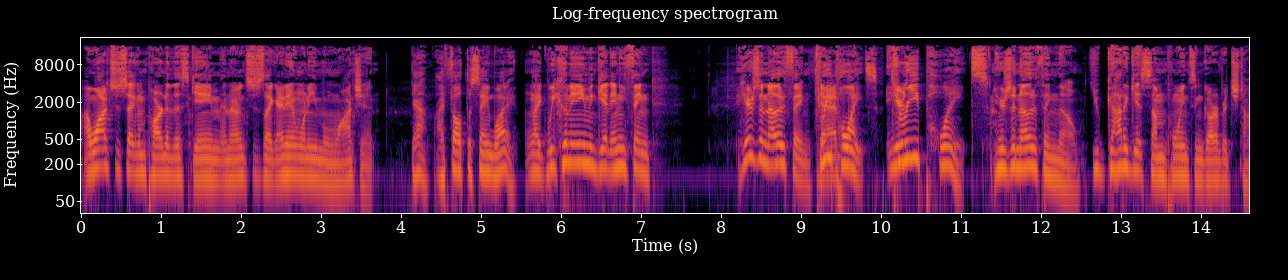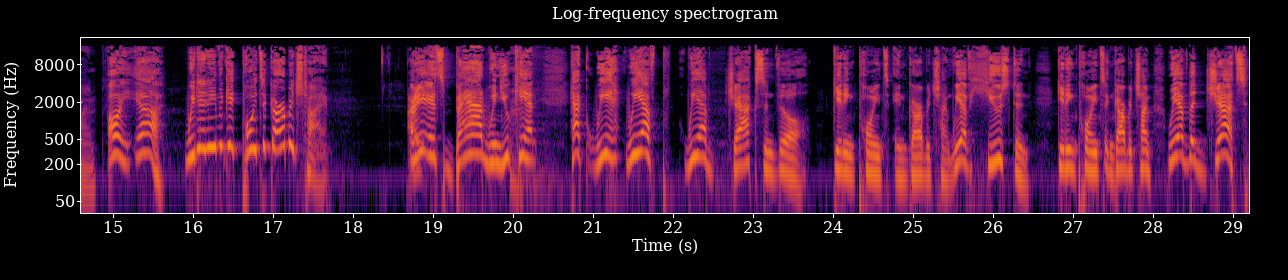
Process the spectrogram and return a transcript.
I watched the second part of this game and I was just like I didn't want to even watch it. Yeah, I felt the same way. Like we couldn't even get anything. Here's another thing. Three Dad. points. Here's- Three points. Here's another thing though. You got to get some points in garbage time. Oh yeah, we didn't even get points in garbage time. I, mean, it's bad when you can't. Heck, we we have we have Jacksonville getting points in garbage time. We have Houston getting points in garbage time. We have the Jets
